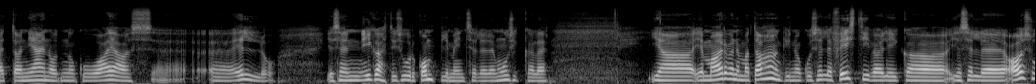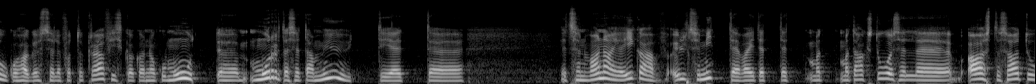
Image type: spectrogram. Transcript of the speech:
et ta on jäänud nagu ajas ellu. ja see on igati suur kompliment sellele muusikale ja, ja ma arvan, et ma tahangi nagu selle festivaliga ja selle asukohaga, just selle fotograafiskaga nagu muut-, murda seda müüti, et et see on vana ja igav, üldse mitte, vaid et, et ma, ma tahaks tuua selle aastasadu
